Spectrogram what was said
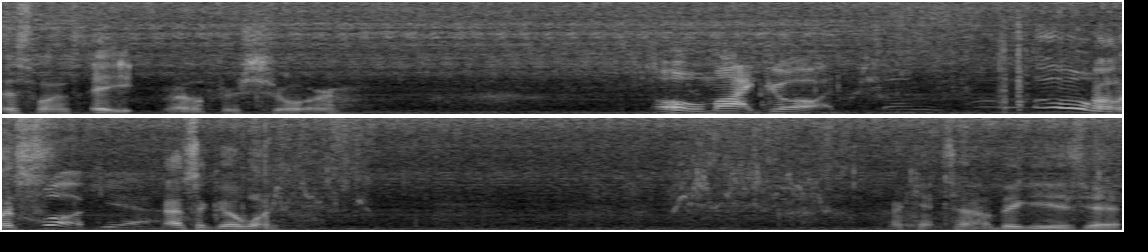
This one's ate, bro, for sure. Oh my god. Oh, Oh, it's- fuck yeah. That's a good one. I can't tell how big he is yet.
